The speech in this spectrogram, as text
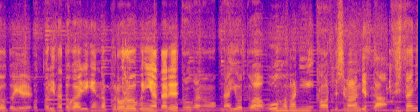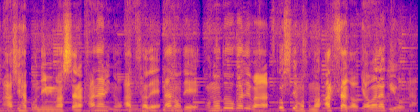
表という鳥取里帰り編のプロローグにあたる動画の内容とは大幅に変わってしまうんですが、実際に足運んでみましたらかなりの暑さで、なので、この動画では少しでもその暑さが和らぐような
